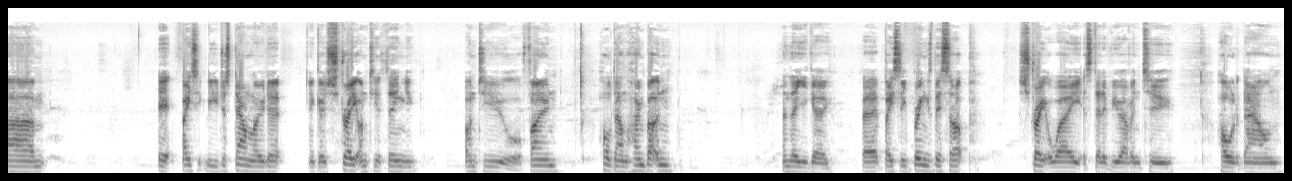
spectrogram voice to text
um, it basically you just download it. It goes straight onto your thing, you onto your phone. Hold down the home button, and there you go. Uh, it basically brings this up straight away instead of you having to hold it down,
